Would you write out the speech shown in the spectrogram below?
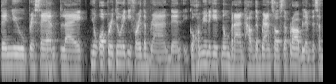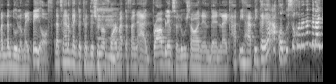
then you present like yung opportunity for the brand, then i-communicate ng brand how the brand solves the problem, then sa bandang dulo may payoff. That's kind of like the traditional format of an ad. Problem, solution, and then like happy, happy. Kaya ako, gusto ko na ng drag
